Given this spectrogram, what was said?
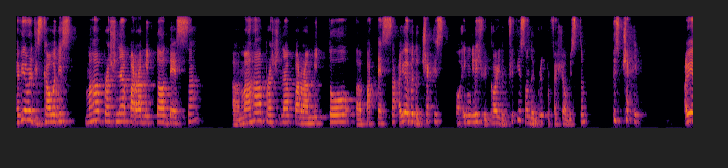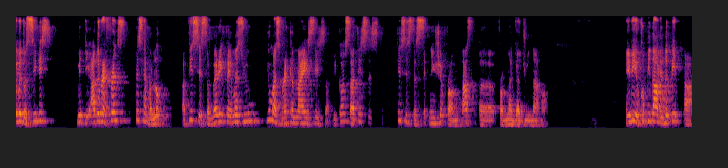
Have you ever discovered this? Mahaprajna Paramito Desa, uh, Mahaprajna Paramito uh, Patesa. Are you able to check this? Or English, we call it the Treatise on the Great Profession of Wisdom. Please check it. Are you able to see this with the other reference? Please have a look. Uh, this is a very famous, you, you must recognize this uh, because uh, this is this is the signature from uh, from Nagarjuna. Maybe you copy down a little bit uh,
